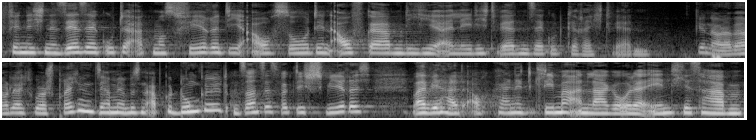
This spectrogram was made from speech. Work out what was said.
finde ich, eine sehr, sehr gute Atmosphäre, die auch so den Aufgaben, die hier erledigt werden, sehr gut gerecht werden. Genau, da werden wir gleich drüber sprechen. Sie haben ja ein bisschen abgedunkelt. Und sonst ist es wirklich schwierig, weil wir halt auch keine Klimaanlage oder ähnliches haben.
